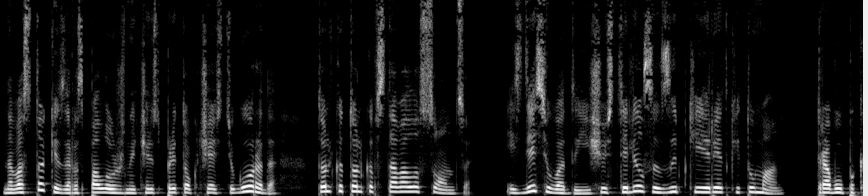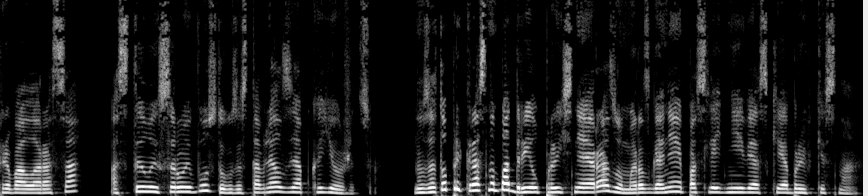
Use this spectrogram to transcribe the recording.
На востоке, за расположенной через приток частью города, только-только вставало солнце, и здесь у воды еще стелился зыбкий и редкий туман. Траву покрывала роса, а стылый сырой воздух заставлял зябко ежиться. Но зато прекрасно бодрил, проясняя разум и разгоняя последние вязкие обрывки сна.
